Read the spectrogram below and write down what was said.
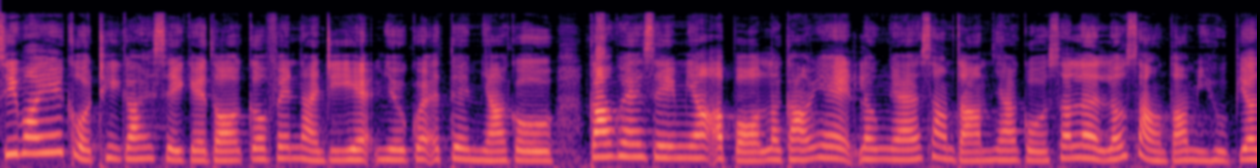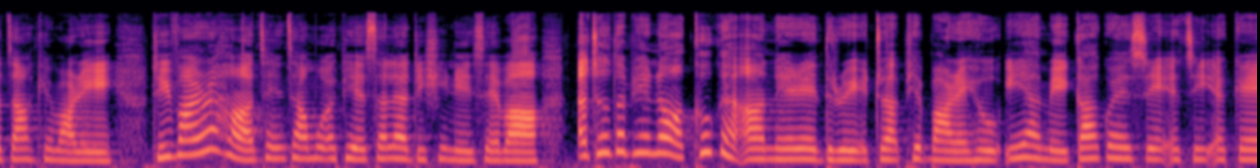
စီးပွားရေးကိုထိခိုက်စေခဲ့သော COVID-19 ရဲ့မျိုးကွဲအသစ်များကိုကောက်ခွဲစေများအပေါ်၎င်းရဲ့လုပ်ငန်းဆောင်တာများကိုဆက်လက်လှုပ်ဆောင်သွားမည်ဟုပြောကြားခဲ့ပါတယ်။ဒီဗိုင်းရပ်ဟာချင်းချောက်မှုအဖြစ်ဆက်လက်တည်ရှိနေစေပါအထူးသဖြင့်တော့ခုခံအားနည်းတဲ့သူတွေအတွက်ဖြစ်ပါတယ်ဟု EMA ကောက်ခွဲစေအကြီးအကဲ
